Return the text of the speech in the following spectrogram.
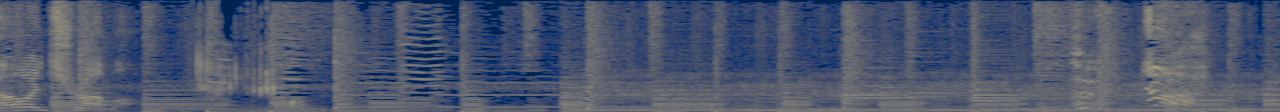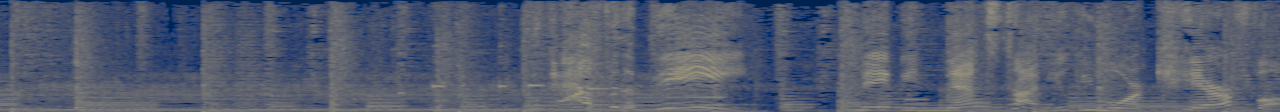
So in trouble. Look out for the bee! Maybe next time you'll be more careful.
